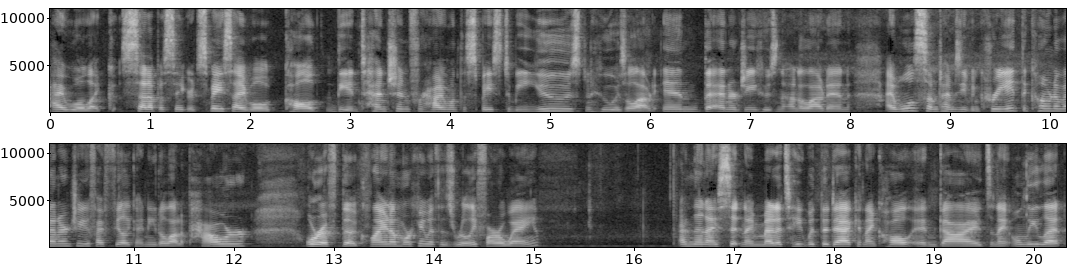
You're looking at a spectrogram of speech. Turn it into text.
I will like set up a sacred space. I will call the intention for how I want the space to be used and who is allowed in the energy, who's not allowed in. I will sometimes even create the cone of energy if I feel like I need a lot of power or if the client I'm working with is really far away. And then I sit and I meditate with the deck and I call in guides and I only let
